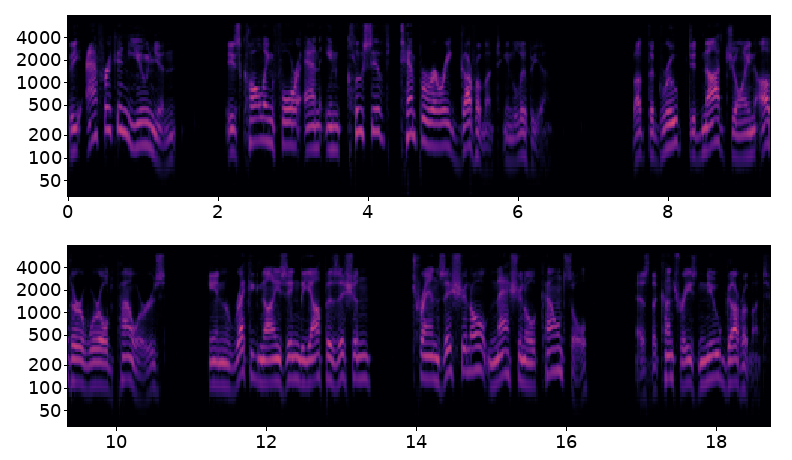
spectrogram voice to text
The African Union is calling for an inclusive temporary government in Libya. But the group did not join other world powers in recognizing the opposition Transitional National Council as the country's new government.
